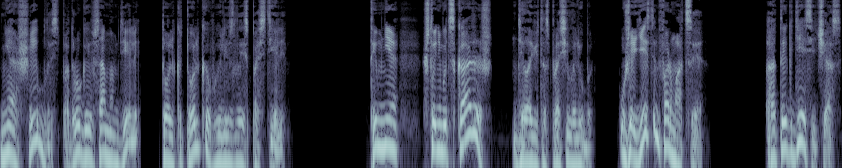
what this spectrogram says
не ошиблась, подруга и в самом деле только-только вылезла из постели. — Ты мне что-нибудь скажешь? — деловито спросила Люба. — Уже есть информация? — А ты где сейчас?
